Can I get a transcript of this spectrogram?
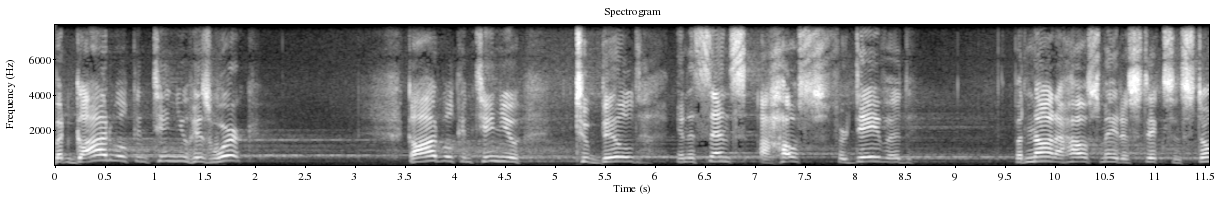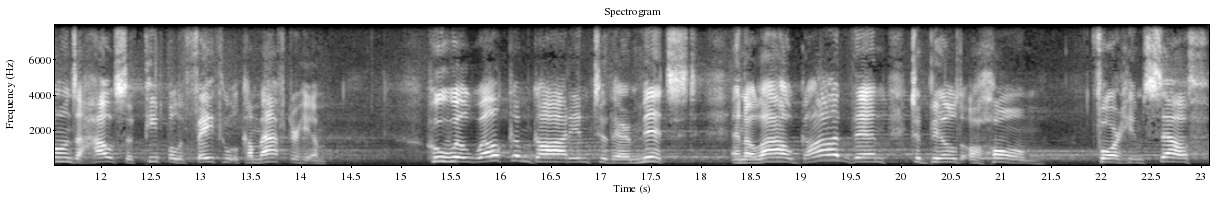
but God will continue his work. God will continue to build, in a sense, a house for David, but not a house made of sticks and stones, a house of people of faith who will come after him, who will welcome God into their midst and allow God then to build a home for himself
